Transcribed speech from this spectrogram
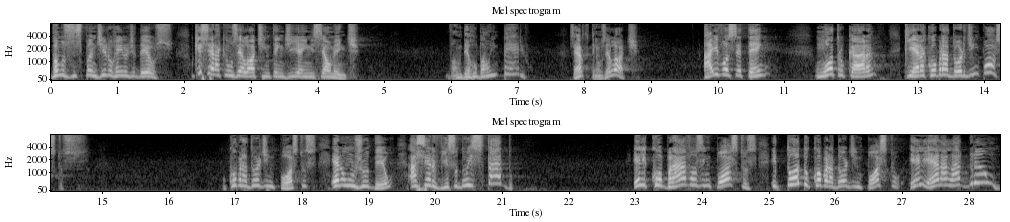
vamos expandir o reino de Deus. O que será que um zelote entendia inicialmente? Vamos derrubar o império, certo? Tem um zelote. Aí você tem um outro cara que era cobrador de impostos. O cobrador de impostos era um judeu a serviço do Estado. Ele cobrava os impostos e todo cobrador de imposto, ele era ladrão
